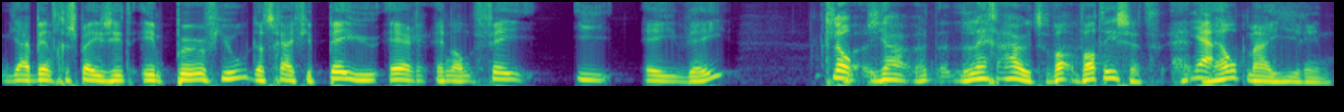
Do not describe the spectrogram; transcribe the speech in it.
Jij bent gespecialiseerd in Purview. Dat schrijf je P-U-R en dan V-I-E-W. Klopt. Ja, leg uit. Wat, wat is het? Help mij hierin.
